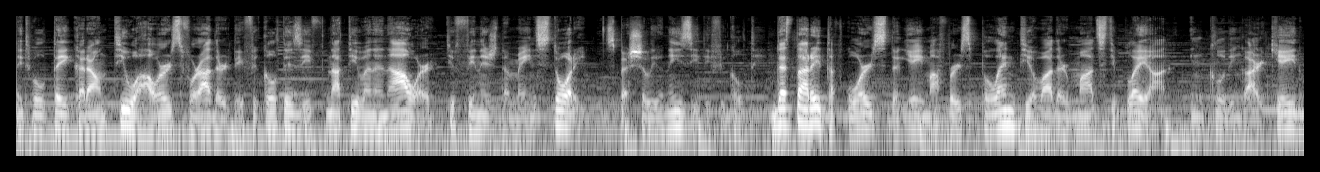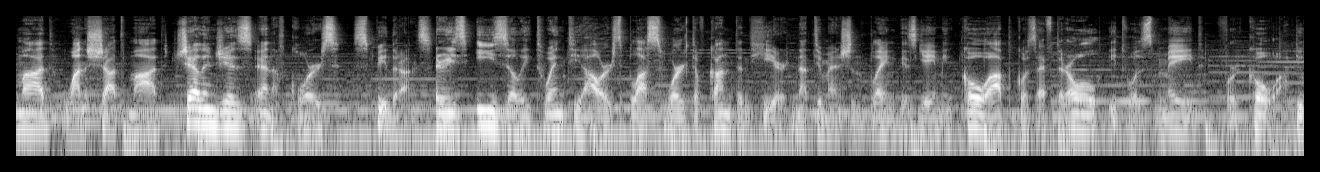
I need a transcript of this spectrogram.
It will take around 2 hours for other difficulties if not even an hour to finish the main story especially on easy difficulty. That's not it of course, the game offers plenty of other mods to play on, including arcade mod, one-shot mod, challenges and of course speedruns. There is easily 20 hours plus worth of content here, not to mention playing this game in co-op, cause after all it was made for co-op. To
